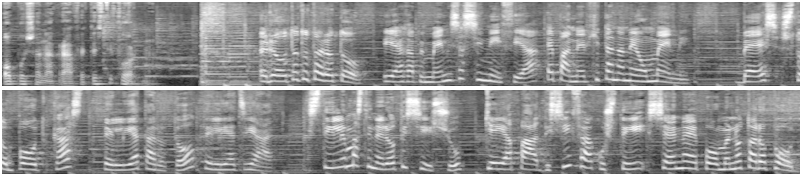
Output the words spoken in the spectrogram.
όπως αναγράφεται στη φόρμα. Ρώτα το ταρωτό. Η αγαπημένη σας συνήθεια επανέρχεται ανανεωμένη. Μπες στο podcast.tarotot.gr Στείλε μας την ερώτησή σου και η απάντηση θα ακουστεί σε ένα επόμενο ταροπόντ.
